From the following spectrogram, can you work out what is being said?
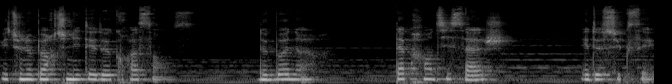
est une opportunité de croissance, de bonheur, d'apprentissage et de succès.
